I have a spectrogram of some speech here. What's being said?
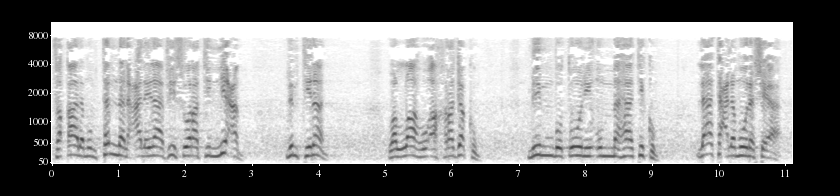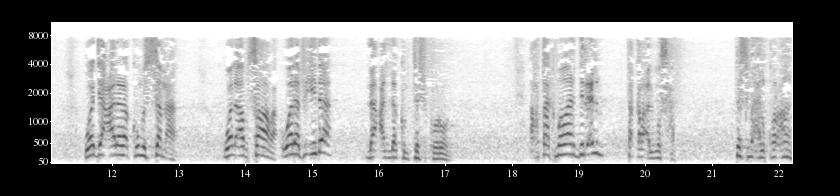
فقال ممتنا علينا في سورة النعم الامتنان والله أخرجكم من بطون أمهاتكم. لا تعلمون شيئا. وجعل لكم السمع والأبصار والأفئدة لعلكم تشكرون. أعطاك موارد العلم؟ تقرأ المصحف. تسمع القرآن.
